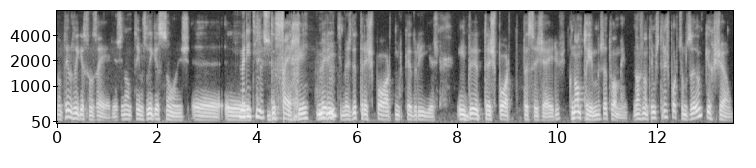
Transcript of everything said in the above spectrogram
não temos ligações aéreas e não temos ligações uh, uh, Marítimas. de ferry, Uhum. marítimas, de transporte de mercadorias e de transporte de passageiros, que não temos atualmente. Nós não temos transporte, somos a única região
